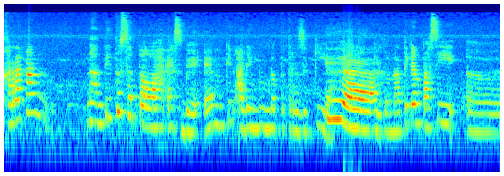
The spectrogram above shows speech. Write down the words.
karena kan nanti tuh setelah SBM mungkin ada yang belum dapat rezeki ya iya. gitu. Nanti kan pasti eh,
